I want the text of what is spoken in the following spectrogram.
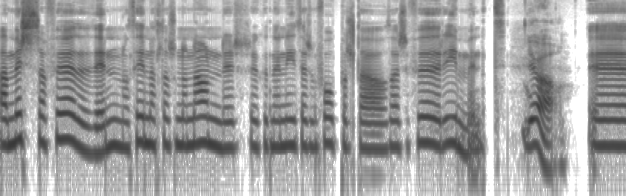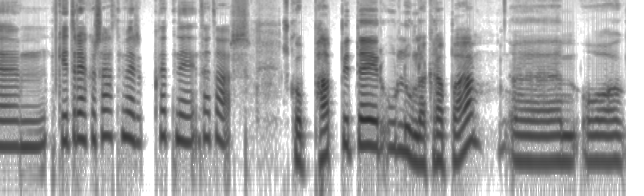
að missa föðuðinn og þið náttúrulega svona nánir einhvern veginn í þessum fótbolta og þessi föður ímynd. Já, um, getur eitthvað sagt mér hvernig þetta var? sko pappi deyr úr lúnakrabba um, og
